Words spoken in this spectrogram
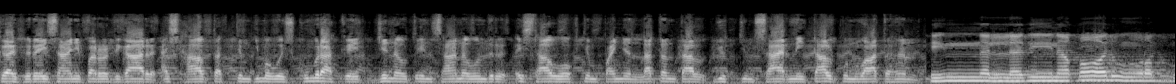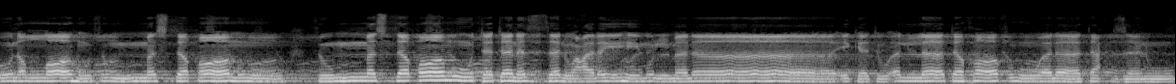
کافر سانی پروردگار اس ہاو تک تم یمو اس گمراہ کر جنو تو انسان وندر اس تھاو تم پنن لتن تل یت تم سارنی تال کن واتہن إن الذين قالوا ربنا الله ثم استقاموا ثم استقاموا تتنزل عليهم الملائكة ألا تخافوا ولا تحزنوا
